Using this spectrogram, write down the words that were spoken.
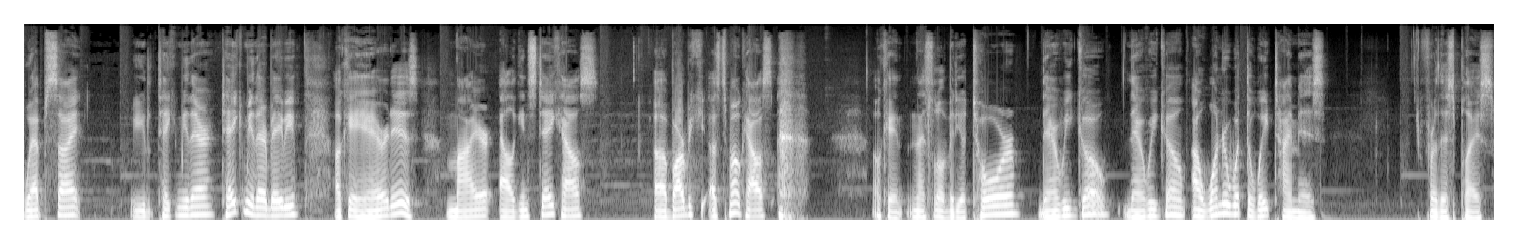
website Will you take me there? Take me there, baby. Okay, here it is. Meyer Elgin Steakhouse, a barbecue, a smokehouse. okay, nice little video tour. There we go. There we go. I wonder what the wait time is for this place.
